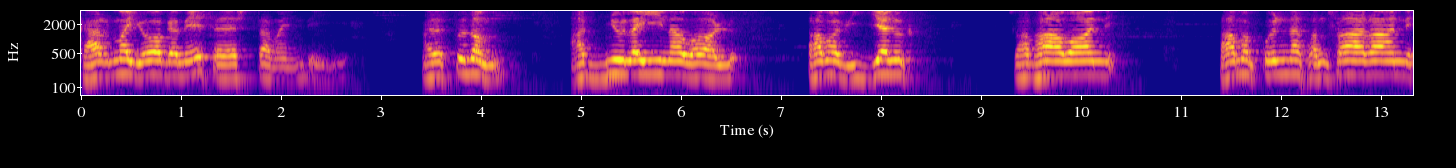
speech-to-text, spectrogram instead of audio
కర్మయోగమే శ్రేష్టమైంది. ప్రస్తుతం అజ్ఞులైన వాళ్ళు తమ విద్యను స్వభావాన్ని తమకున్న సంసారాన్ని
